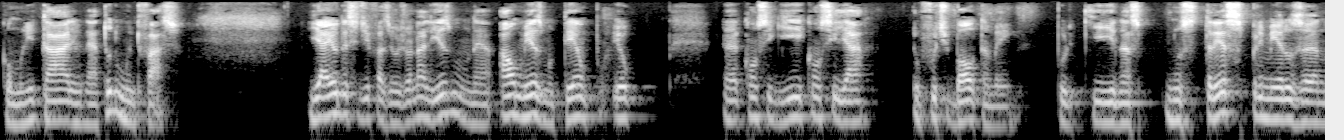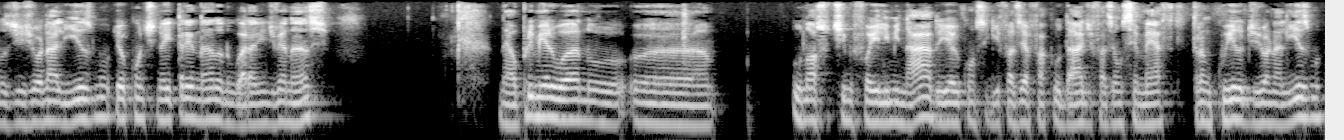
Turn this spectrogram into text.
comunitário, né? Tudo muito fácil. E aí eu decidi fazer o jornalismo, né? Ao mesmo tempo, eu uh, consegui conciliar o futebol também, porque nas, nos três primeiros anos de jornalismo eu continuei treinando no Guarani de Venâncio né? O primeiro ano uh, o nosso time foi eliminado e eu consegui fazer a faculdade, fazer um semestre tranquilo de jornalismo.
